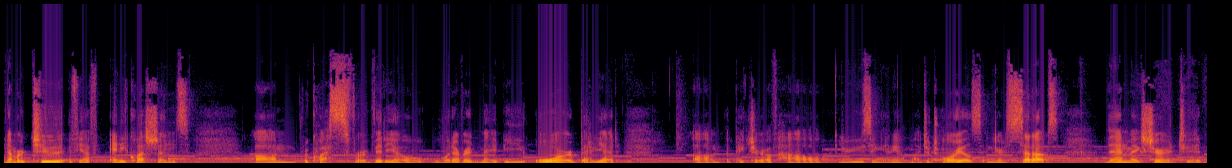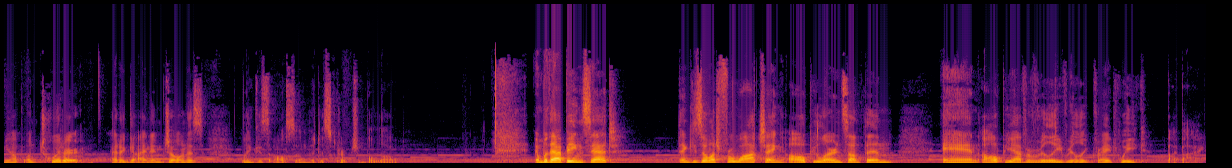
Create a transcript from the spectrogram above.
number two, if you have any questions, um, requests for a video, whatever it may be, or better yet, um, a picture of how you're using any of my tutorials in your setups, then make sure to hit me up on Twitter at a guy named Jonas. Link is also in the description below. And with that being said, thank you so much for watching. I hope you learned something, and I hope you have a really, really great week. Bye bye.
